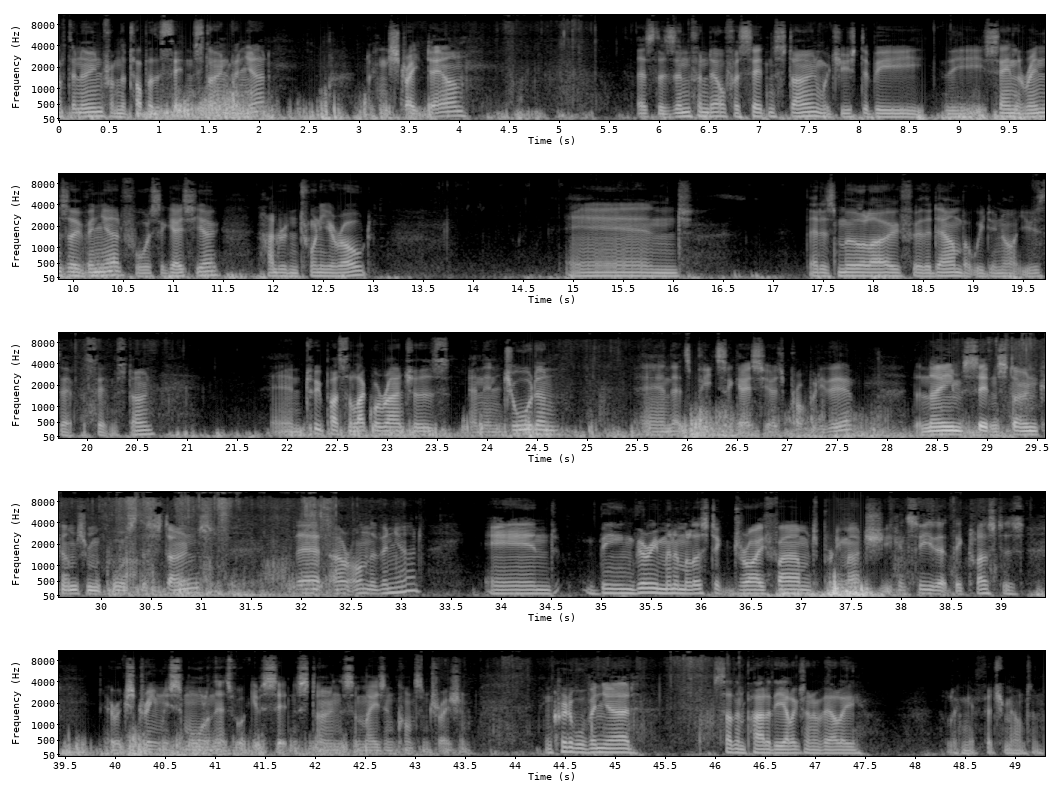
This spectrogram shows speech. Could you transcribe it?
Afternoon from the top of the Set in Stone vineyard, looking straight down. That's the Zinfandel for Set in Stone, which used to be the San Lorenzo vineyard for Seghesio, 120 year old. And that is Merlot further down, but we do not use that for Set in Stone. And two Passalacqua ranches, and then Jordan, and that's Pete Seghesio's property there. The name Set in Stone comes from, of course, the stones that are on the vineyard and being very minimalistic, dry farmed pretty much, you can see that the clusters are extremely small and that's what gives Set in Stone this amazing concentration. Incredible vineyard, southern part of the Alexander Valley, looking at Fitch Mountain.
